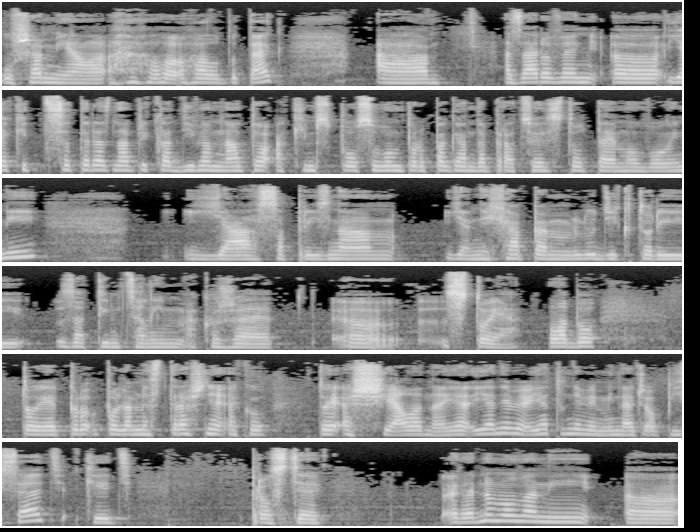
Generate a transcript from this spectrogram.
ušami alebo tak. A, a zároveň, ja keď sa teraz napríklad dívam na to, akým spôsobom propaganda pracuje s tou témou vojny, ja sa priznám, ja nechápem ľudí, ktorí za tým celým akože uh, stoja. Lebo to je pro, podľa mňa strašne ako, to je až šialené. Ja, ja, neviem, ja to neviem ináč opísať, keď proste renomovaní uh,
